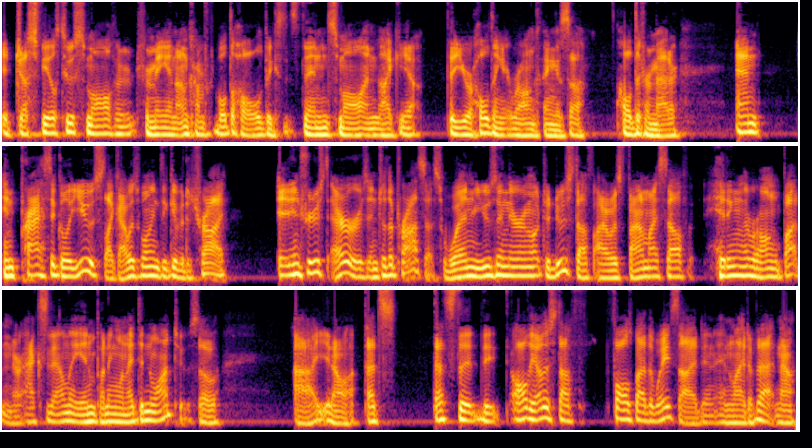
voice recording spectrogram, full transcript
It just feels too small for, for me and uncomfortable to hold because it's thin and small, and like you know, you're holding it wrong thing is a whole different matter. And in practical use, like I was willing to give it a try, it introduced errors into the process. When using the remote to do stuff, I was found myself hitting the wrong button or accidentally inputting when I didn't want to. So, uh, you know, that's that's the, the all the other stuff falls by the wayside in, in light of that. Now,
